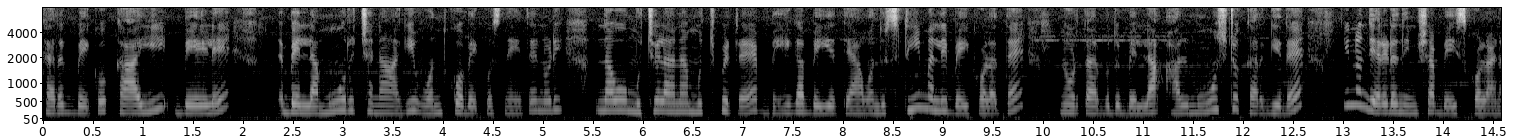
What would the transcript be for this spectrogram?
ಕರಗಬೇಕು. ಕಾಯಿ, ಬೇಳೆ, ಬೆಲ್ಲ ಮೂರು ಚೆನ್ನಾಗಿ ಹೊಂದ್ಕೋಬೇಕು ಸ್ನೇಹಿತರೆ. ನೋಡಿ, ನಾವು ಮುಚ್ಚಳನ ಮುಚ್ಚಿಬಿಟ್ರೆ ಬೇಗ ಬೇಯುತ್ತೆ. ಆ ಒಂದು ಸ್ಟೀಮಲ್ಲಿ ಬೇಯ್ಕೊಳ್ಳುತ್ತೆ. ನೋಡ್ತಾ ಇರ್ಬೋದು ಬೆಲ್ಲ ಆಲ್ಮೋಸ್ಟ್ ಕರಗಿದೆ. ಇನ್ನೊಂದು ಎರಡು ನಿಮಿಷ ಬೇಯಿಸ್ಕೊಳ್ಳೋಣ.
